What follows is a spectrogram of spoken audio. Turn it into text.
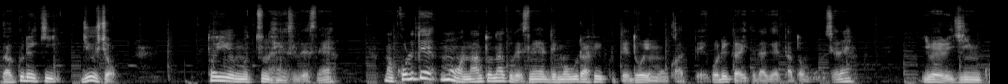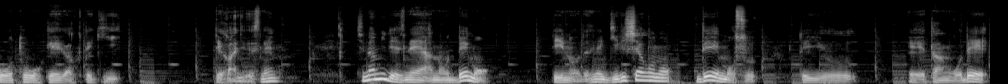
学歴、住所という6つの変数ですね。まあ、これでもうなんとなくですね、デモグラフィックってどういうものかってご理解いただけたと思うんですよね。いわゆる人口統計学的って感じですね。ちなみにですね、あのデモっていうのはですね、ギリシャ語のデーモスっていう、単語で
